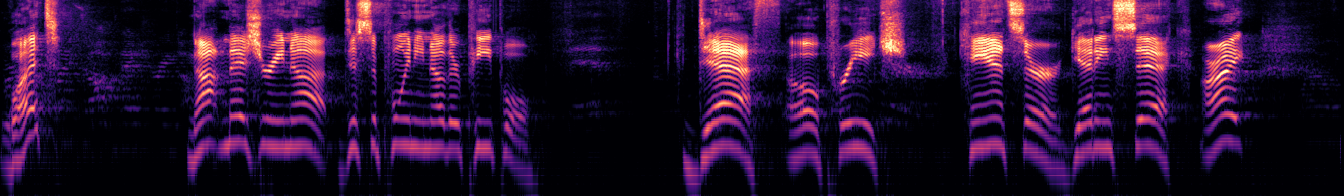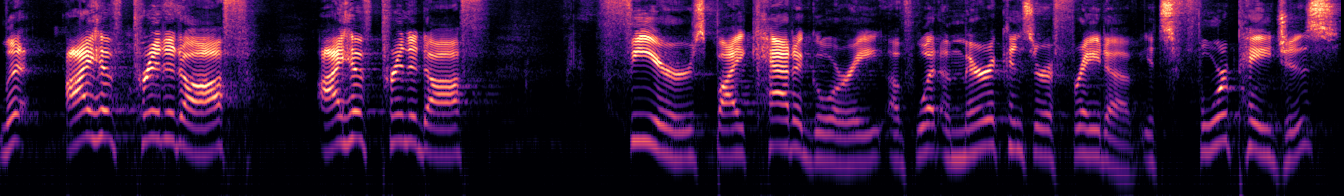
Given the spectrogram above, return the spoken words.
What? Not measuring, Not measuring up. Disappointing other people. Death. Oh, preach. Cancer. Getting sick. All right. Let, I have printed off. I have printed off fears by category of what Americans are afraid of. It's four pages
